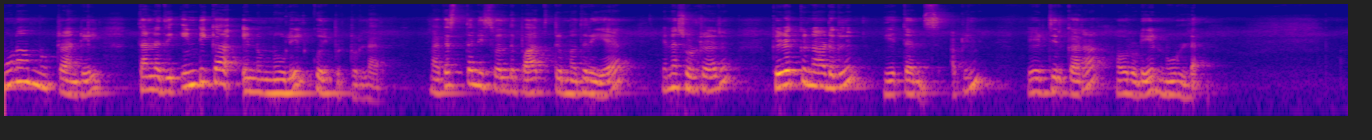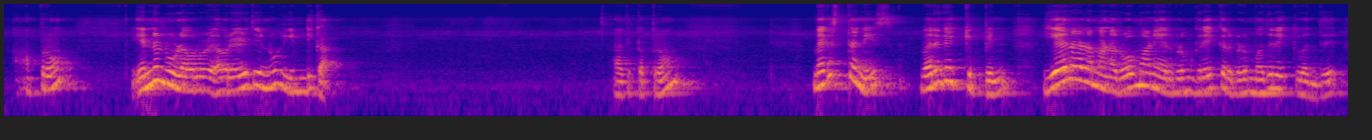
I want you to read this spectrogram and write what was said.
மூணாம் நூற்றாண்டில் தனது இண்டிகா என்னும் நூலில் குறிப்பிட்டுள்ளார். மெகஸ்தனிஸ் வந்து பார்த்துட்டு மதுரையை என்ன சொல்கிறாரு கிழக்கு நாடுகளின் ஏத்தன்ஸ் அப்படின்னு எழுதியிருக்காரா? அவருடைய நூலில். அப்புறம் என்ன நூல்? அவர் அவர் எழுதிய நூல் இண்டிகா. அதுக்கப்புறம் மெகஸ்தனிஸ் வருகைக்கு பின் ஏராளமான ரோமானியர்களும் கிரேக்கர்களும் மதுரைக்கு வந்து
